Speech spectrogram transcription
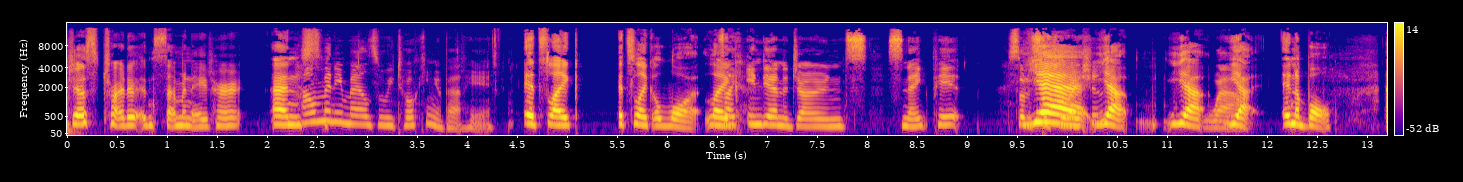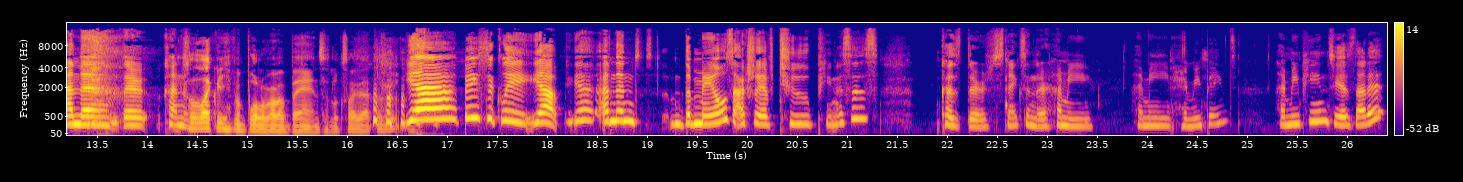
just try to inseminate her. And How many males are we talking about here? it's like it's like a lot. It's Like, like Indiana Jones snake pit sort of yeah, situation. yeah, yeah, Wow. yeah, in a bowl. and then they're kind of So like when you have a ball of rubber bands, it looks like that, does it? yeah, basically, yeah, yeah. And then the males actually have two penises because they're snakes and they're hemi hemi hemi Hemipenes? Hemipenes. Yeah, is that it?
